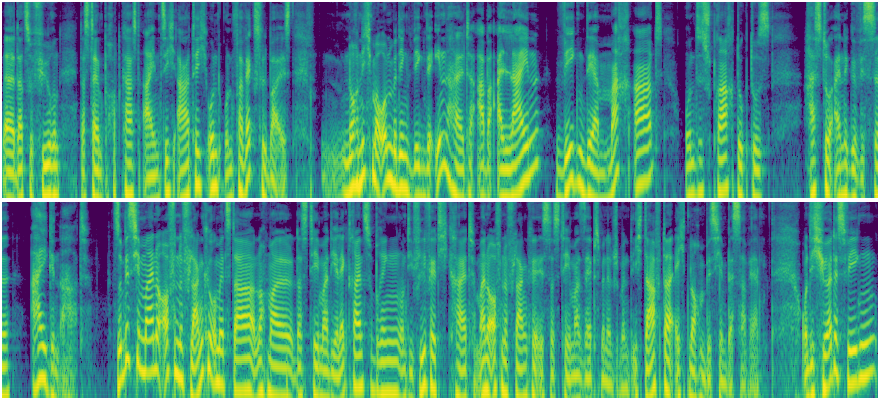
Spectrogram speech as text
äh, dazu führen, dass dein Podcast einzigartig und unverwechselbar ist. Noch nicht mal unbedingt wegen der Inhalte, aber allein wegen der Machart und des Sprachduktus hast du eine gewisse Eigenart. So ein bisschen meine offene Flanke, um jetzt da nochmal das Thema Dialekt reinzubringen und die Vielfältigkeit. Meine offene Flanke ist das Thema Selbstmanagement. Ich darf da echt noch ein bisschen besser werden. Und ich höre deswegen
